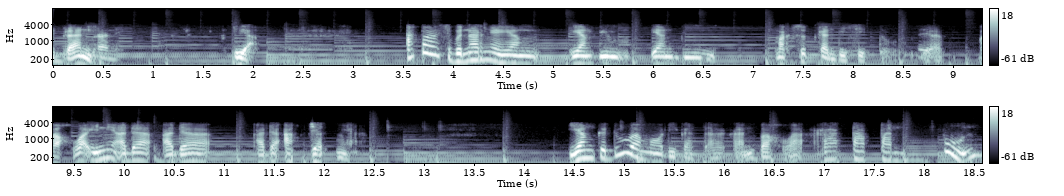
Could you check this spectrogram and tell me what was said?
Ibrani. Ibrani. Ya. Apa sebenarnya yang yang di yang dimaksudkan di situ ya bahwa ini ada ada ada abjadnya. Yang kedua mau dikatakan bahwa ratapan pun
